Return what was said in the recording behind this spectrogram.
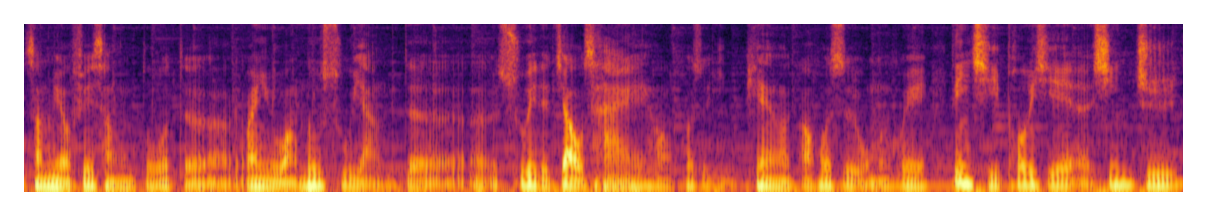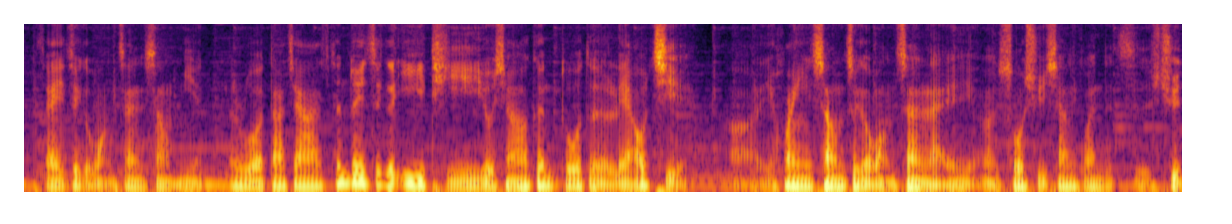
上面有非常多的关于网络素养的数位的教材哈，或是影片啊，或是我们会定期 po 一些呃新知在这个网站上面。那如果大家针对这个议题有想要更多的了解啊，也欢迎上这个网站来呃索取相关的资讯。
